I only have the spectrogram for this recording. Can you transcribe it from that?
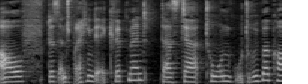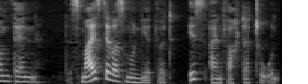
auf das entsprechende Equipment, dass der Ton gut rüberkommt, denn das meiste, was moniert wird, ist einfach der Ton.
